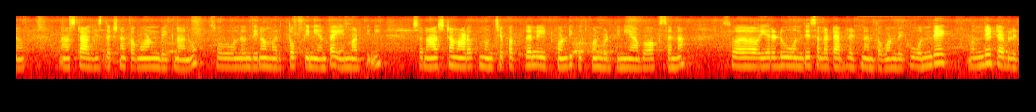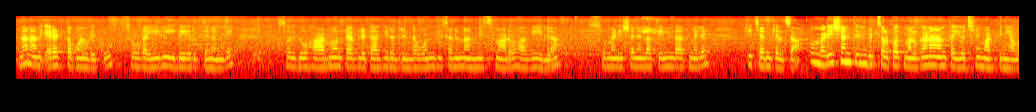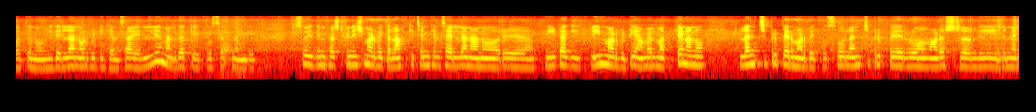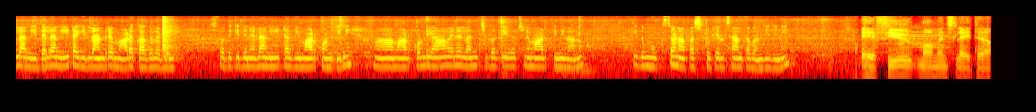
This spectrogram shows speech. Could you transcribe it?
ನಾಷ್ಟ ಆಗಿದ ತಕ್ಷಣ ತೊಗೊಳ್ಬೇಕು ನಾನು. ಸೊ ಒಂದೊಂದು ದಿನ ಮರ್ತೋಗ್ತೀನಿ ಅಂತ ಏನು ಮಾಡ್ತೀನಿ? ಸೊ ನಾಷ್ಟ ಮಾಡೋಕ್ಕೆ ಮುಂಚೆ ಪಕ್ಕದಲ್ಲೇ ಇಟ್ಕೊಂಡು ಕುತ್ಕೊಂಡ್ಬಿಡ್ತೀನಿ ಆ ಬಾಕ್ಸನ್ನು ಸೊ, ಎರಡು ಒಂದೇ ಸಲ ಟ್ಯಾಬ್ಲೆಟ್ ನಾನು ತೊಗೊಳ್ಬೇಕು ಒಂದೇ ಒಂದೇ ಟ್ಯಾಬ್ಲೆಟ್ನ ನಾನು ಎರಡು ತೊಗೊಳ್ಬೇಕು ಸೊ, ಡೈಲಿ ಇದೇ ಇರುತ್ತೆ ನನಗೆ. ಸೊ, ಇದು ಹಾರ್ಮೋನ್ ಟ್ಯಾಬ್ಲೆಟ್ ಆಗಿರೋದ್ರಿಂದ ಒಂದು ದಿವಸನೂ ನಾನು ಮಿಸ್ ಮಾಡೋ ಹಾಗೆ ಇಲ್ಲ. ಸೊ, ಮೆಡಿಷನ್ ಎಲ್ಲ ತಿಂದಾದ್ಮೇಲೆ ಕಿಚನ್ ಕೆಲಸ. ಮೆಡಿಷನ್ ತಿಂದ್ಬಿಟ್ಟು ಸ್ವಲ್ಪ ಹೊತ್ತು ಮಲ್ಗೋಣ ಅಂತ ಯೋಚನೆ ಮಾಡ್ತೀನಿ ಯಾವತ್ತೂ ಇದೆಲ್ಲ ನೋಡಿಬಿಟ್ಟು ಕೆಲಸ ಎಲ್ಲೇ ಮಲ್ಗೋಕ್ಕೆ ಪುರ್ಸತ್ ನಮಗೆ. ಸೊ ಇದನ್ನು ಫಸ್ಟ್ ಫಿನಿಷ್ ಮಾಡಬೇಕಲ್ಲ. ಕಿಚನ್ ಕೆಲಸ ಎಲ್ಲ ನಾನು ನೀಟಾಗಿ ಕ್ಲೀನ್ ಮಾಡಿಬಿಟ್ಟು ಆಮೇಲೆ ಮತ್ತೆ ನಾನು ಲಂಚ್ ಪ್ರಿಪೇರ್ ಮಾಡಬೇಕು. ಸೊ ಲಂಚ್ ಪ್ರಿಪೇರ್ ಮಾಡೋಷ್ಟರಲ್ಲಿ ಇದನ್ನೆಲ್ಲ ಇದೆಲ್ಲ ನೀಟಾಗಿಲ್ಲ ಅಂದರೆ ಮಾಡೋಕ್ಕಾಗಲ್ಲ ಬಿಡಿ. ಸೊ ಅದಕ್ಕೆ ಇದನ್ನೆಲ್ಲ ನೀಟಾಗಿ ಮಾಡ್ಕೊತೀನಿ. ಮಾಡ್ಕೊಂಡು ಆಮೇಲೆ ಲಂಚ್ ಬಗ್ಗೆ ಯೋಚನೆ ಮಾಡ್ತೀನಿ ನಾನು. ಇದು ಮುಗಿಸೋಣ ಫಸ್ಟು ಕೆಲಸ ಅಂತ ಬಂದಿದ್ದೀನಿ.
